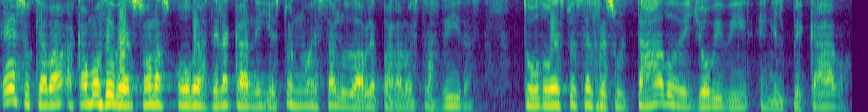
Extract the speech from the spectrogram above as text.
eso que acabamos de ver son las obras de la carne y esto no es saludable para nuestras vidas. Todo esto es el resultado de yo vivir en el pecado.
